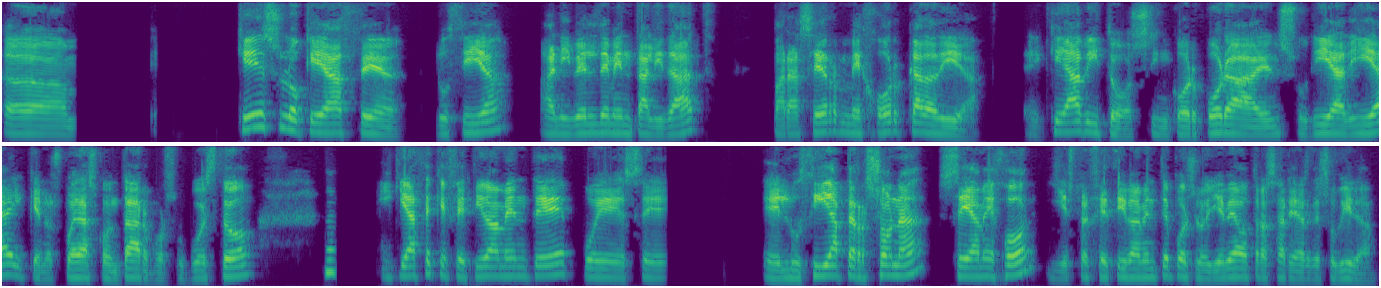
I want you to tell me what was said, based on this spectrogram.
um, ¿qué es lo que hace Lucía a nivel de mentalidad para ser mejor cada día? Eh, ¿Qué hábitos incorpora en su día a día y que nos puedas contar, por supuesto? Mm. Y qué hace que efectivamente, pues, eh, eh, Lucía persona sea mejor y esto efectivamente pues lo lleve a otras áreas de su vida.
